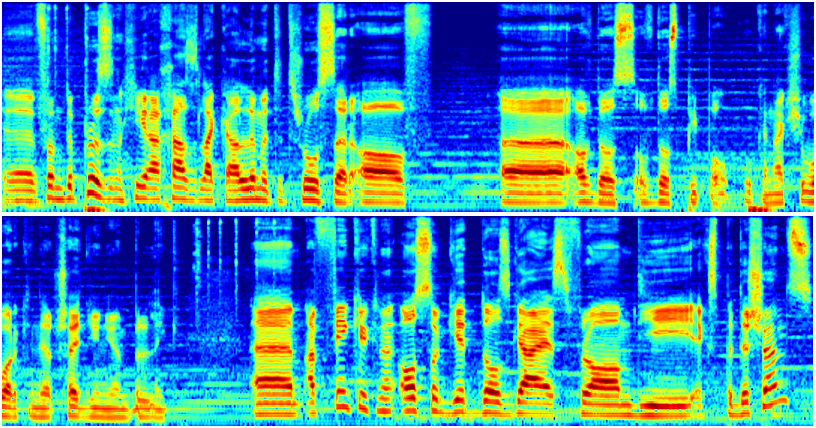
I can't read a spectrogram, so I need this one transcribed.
uh, from the prison here has like a limited roster of uh, of those of those people who can actually work in the trade union building. Um, I think you can also get those guys from the expeditions.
